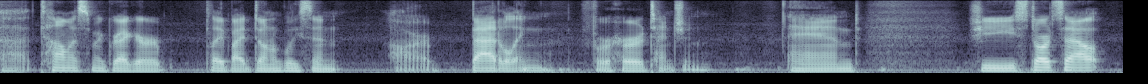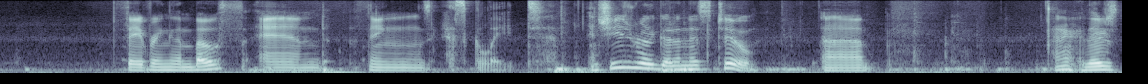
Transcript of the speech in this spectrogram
uh, Thomas McGregor, played by Domhnall Gleeson, are battling for her attention. And she starts out favoring them both, and things escalate. And she's really good in this too. Uh, I don't, there's,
